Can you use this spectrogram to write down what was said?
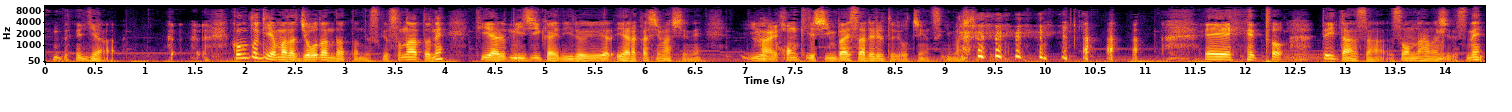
いや、この時はまだ冗談だったんですけど、その後ね、TRPG 界でいろいろやらかしましてね、いろいろ本気で心配されるというオチがつきましたけど、えーっと、テイタンさん、そんな話ですね。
